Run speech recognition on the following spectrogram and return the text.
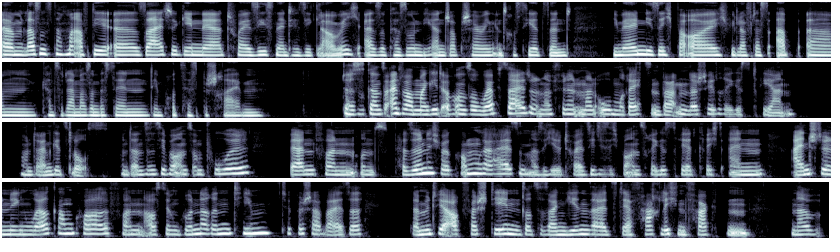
Ähm, lass uns nochmal auf die äh, Seite gehen der Twizees, nennt ihr sie, glaube ich. Also Personen, die an Jobsharing interessiert sind. Wie melden die sich bei euch? Wie läuft das ab? Ähm, kannst du da mal so ein bisschen den Prozess beschreiben? Das ist ganz einfach. Man geht auf unsere Website und dann findet man oben rechts einen Button, da steht Registrieren. Und dann geht's los. Und dann sind sie bei uns im Pool werden von uns persönlich willkommen geheißen. Also jede Twice, die sich bei uns registriert, kriegt einen einstündigen Welcome Call von aus dem Gründerinnen-Team typischerweise, damit wir auch verstehen, sozusagen jenseits der fachlichen Fakten, ne,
